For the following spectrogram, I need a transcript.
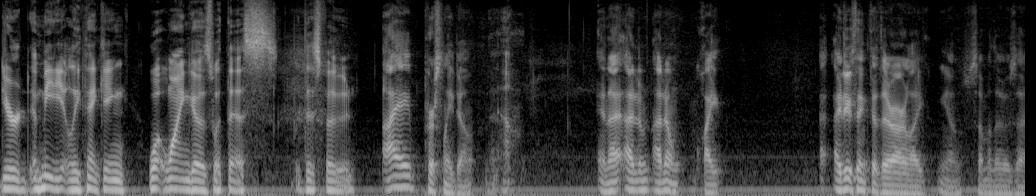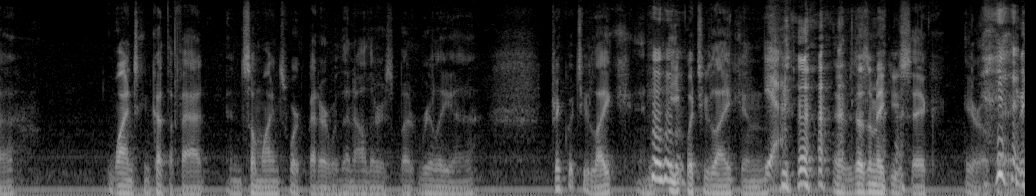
you're immediately thinking what wine goes with this with this food? I personally don't. And I, I don't. I don't quite. I- do think that there are like you know some of those uh, wines can cut the fat, and some wines work better than others. But really, uh, drink what you like and eat what you like, and Yeah. if it doesn't make you sick, you're okay.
